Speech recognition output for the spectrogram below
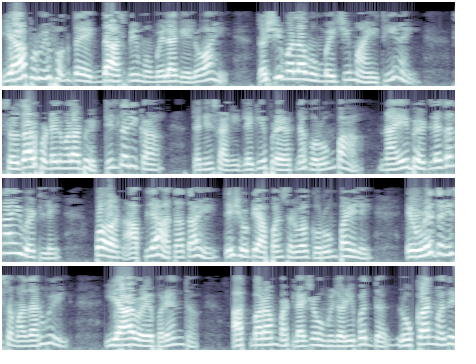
यापूर्वी फक्त एकदाच मी मुंबईला गेलो आहे. तशी मला मुंबईची माहितीही नाही. सरदार पटेल मला भेटतील तरी का? त्यांनी सांगितले की प्रयत्न करून पहा. नाही भेटले तर नाही भेटले. पण आपल्या हातात आहे ते शेवटी आपण सर्व करून पाहिले एवढे तरी समाधान होईल. या वेळेपर्यंत आत्माराम पाटलाच्या उमेदवारीबद्दल लोकांमध्ये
